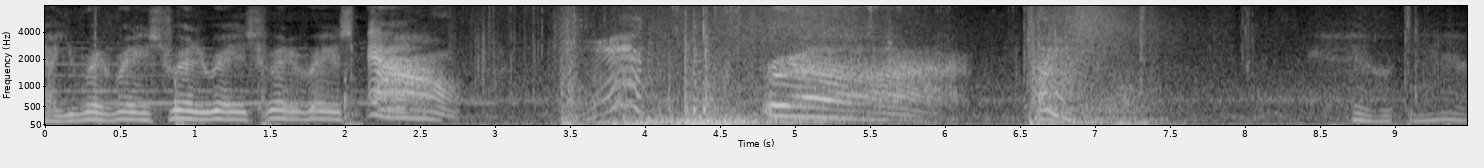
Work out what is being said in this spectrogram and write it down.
yeah. You ready, race, ready, race, ready, race. Ow! Hell yeah.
